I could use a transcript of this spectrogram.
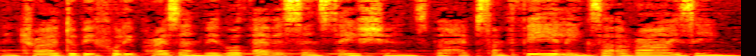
And try to be fully present with whatever sensations, perhaps some feelings are arising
